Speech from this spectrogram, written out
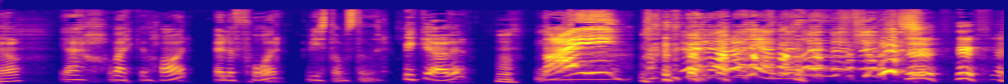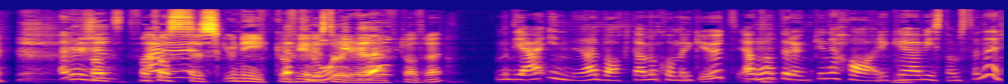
Ja. Jeg verken har eller får visdomstenner. Ikke jeg heller. Nei! Jeg vil være alene om det! en Fjott! Fantastisk unik og Jeg fin historie du fortalte deg. Men de er inni der bak deg, men kommer ikke ut. Jeg har tatt røntgen, jeg har ikke visdomstenner.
